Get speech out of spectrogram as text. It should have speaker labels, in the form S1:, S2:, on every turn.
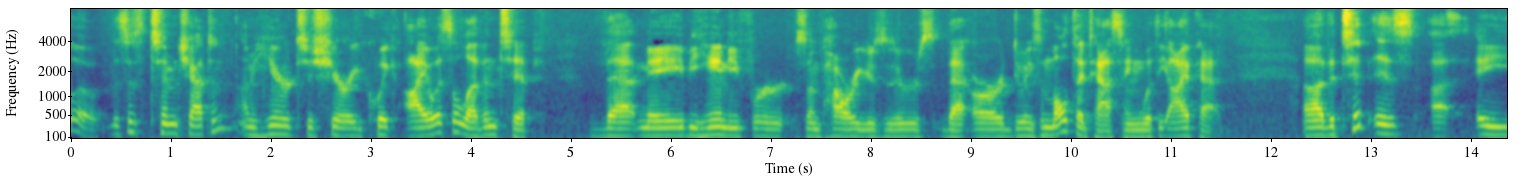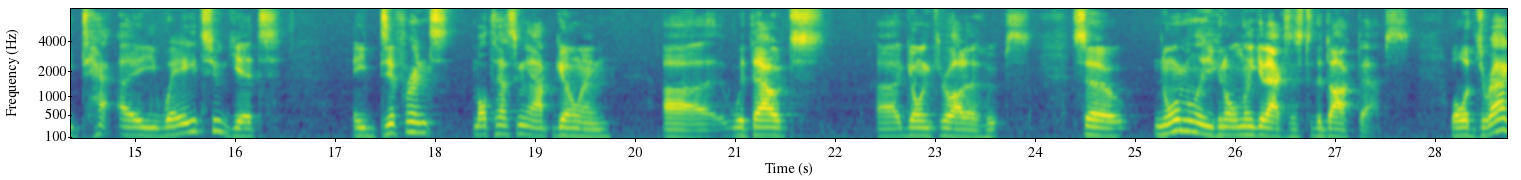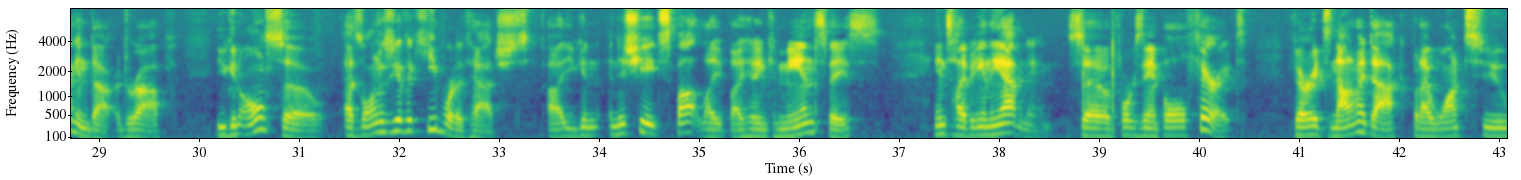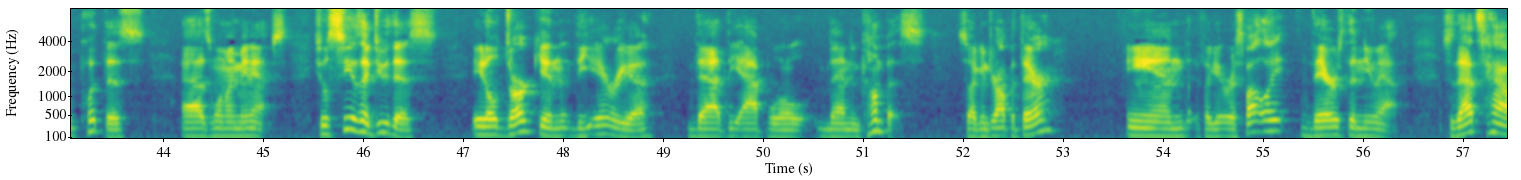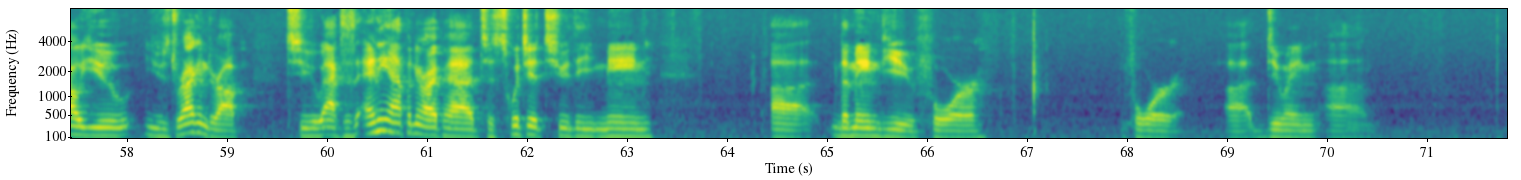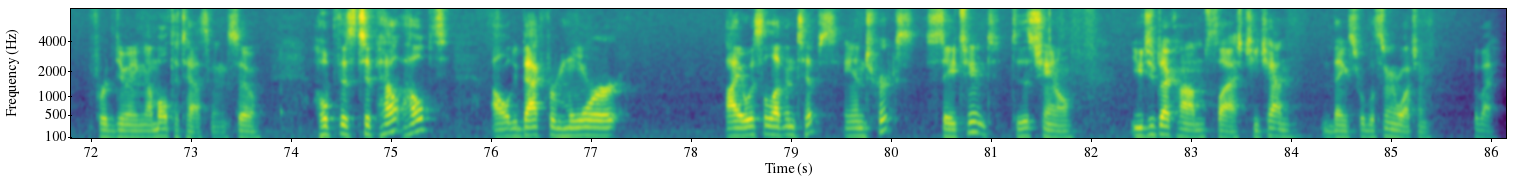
S1: Hello, this is Tim Chaten. I'm here to share a quick iOS 11 tip that may be handy for some power users that are doing some multitasking with the iPad. Uh, the tip is uh, a, a way to get a different multitasking app going uh, without uh, going through a lot of hoops. So normally you can only get access to the docked apps. Well, with drag and drop, you can also, as long as you have a keyboard attached, uh, you can initiate Spotlight by hitting Command Space and typing in the app name. So, for example, Ferrite. Ferrite's not on my dock, but I want to put this as one of my main apps. So you'll see as I do this, it'll darken the area that the app will then encompass. So I can drop it there, and if I get rid of Spotlight, there's the new app. So that's how you use drag and drop to access any app on your iPad to switch it to the main uh, the main view for for uh, doing uh, for doing uh, multitasking. So hope this tip hel- helped. I'll be back for more iOS 11 tips and tricks. Stay tuned to this channel, youtube.com slash Thanks for listening or watching. Bye-bye.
